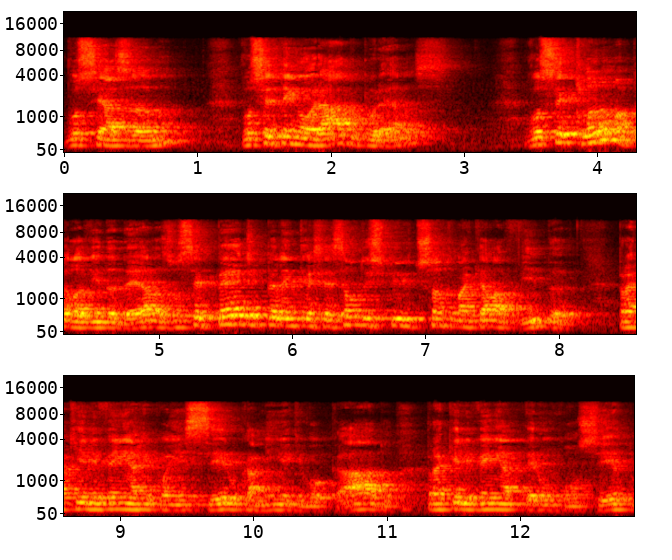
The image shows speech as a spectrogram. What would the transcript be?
Você as ama, você tem orado por elas, você clama pela vida delas, você pede pela intercessão do Espírito Santo naquela vida, para que ele venha reconhecer o caminho equivocado, para que ele venha ter um conserto,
